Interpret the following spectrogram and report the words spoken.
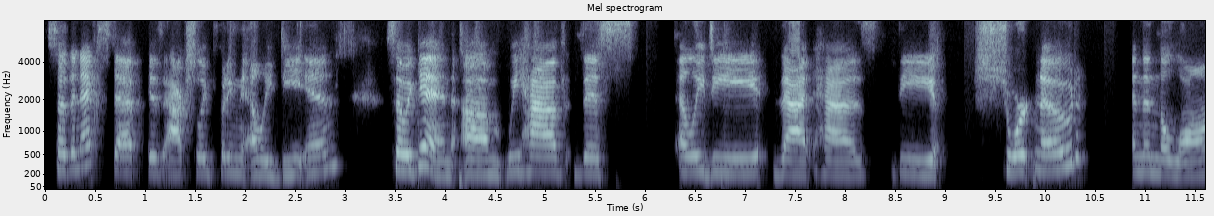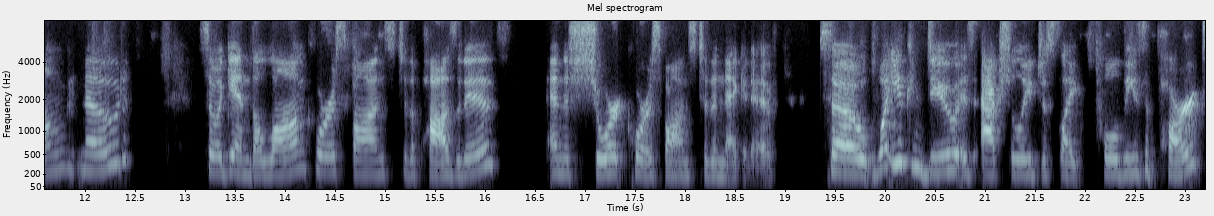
So the next step is actually putting the LED in. So again, um, we have this LED that has the short node and then the long node. So again, the long corresponds to the positive and the short corresponds to the negative. So what you can do is actually just like pull these apart.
